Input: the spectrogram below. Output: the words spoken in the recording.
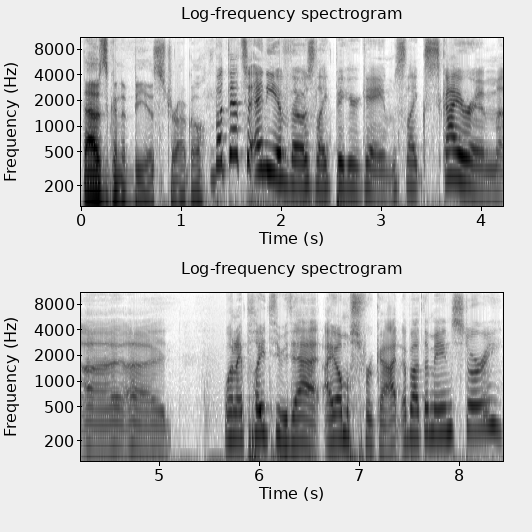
That was going to be a struggle. But that's any of those like bigger games, like Skyrim. Uh, uh, when I played through that, I almost forgot about the main story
